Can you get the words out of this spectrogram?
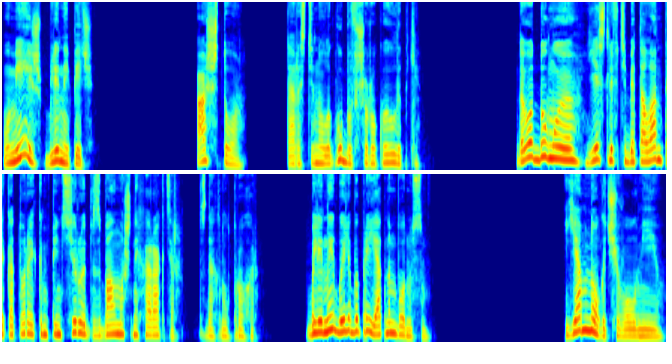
«Умеешь блины печь?» «А что?» — та растянула губы в широкой улыбке. «Да вот думаю, есть ли в тебе таланты, которые компенсируют взбалмошный характер», — вздохнул Прохор. «Блины были бы приятным бонусом». «Я много чего умею».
